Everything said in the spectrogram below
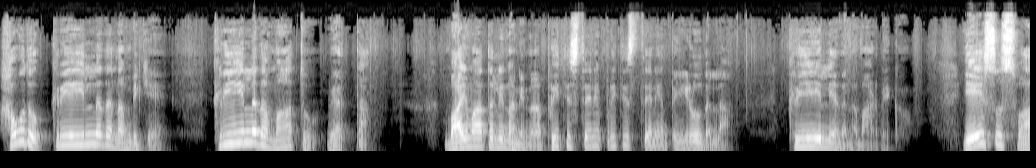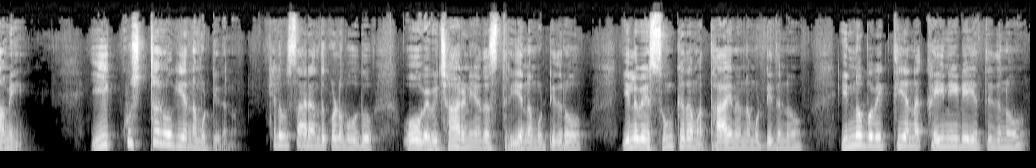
ಹೌದು, ಕ್ರಿಯೆಯಿಲ್ಲದ ನಂಬಿಕೆ, ಕ್ರಿಯೆಯಿಲ್ಲದ ಮಾತು ವ್ಯರ್ಥ. ಬಾಯಿ ಮಾತಲ್ಲಿ ನಾನು ನಿನ್ನನ್ನು ಪ್ರೀತಿಸ್ತೇನೆ ಪ್ರೀತಿಸ್ತೇನೆ ಅಂತ ಹೇಳುವುದಲ್ಲ, ಕ್ರಿಯೆಯಲ್ಲಿ ಅದನ್ನು ಮಾಡಬೇಕು. ಯೇಸು ಸ್ವಾಮಿ ಈ ಕುಷ್ಠರೋಗಿಯನ್ನು ಮುಟ್ಟಿದನು. ಕೆಲವು ಸಾರಿ ಅಂದುಕೊಳ್ಳಬಹುದು, ಓ ವ್ಯವಿಚಾರಣೆಯಾದ ಸ್ತ್ರೀಯನ್ನು ಮುಟ್ಟಿದರೋ, ಇಲ್ಲವೇ ಸುಂಕದ ಮತ್ತಾಯನನ್ನು ಮುಟ್ಟಿದನು, ಇನ್ನೊಬ್ಬ ವ್ಯಕ್ತಿಯನ್ನು ಕೈ ನೀಡಿ ಎತ್ತಿದನು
